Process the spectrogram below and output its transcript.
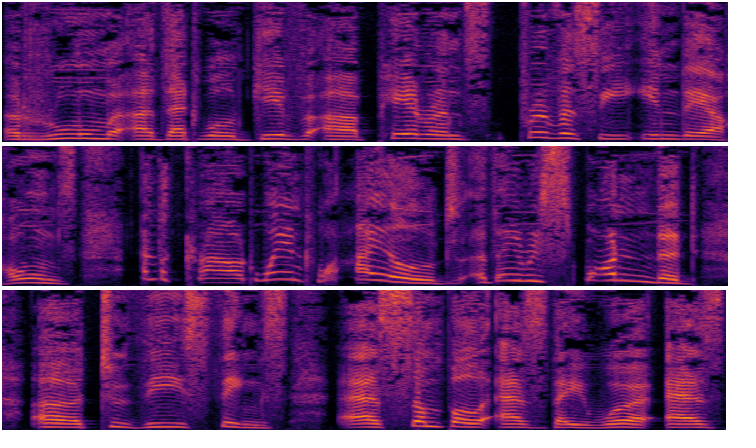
a room uh, that will give uh, parents privacy in their homes. And the crowd went wild. They responded uh, to these things as simple as they were, as,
